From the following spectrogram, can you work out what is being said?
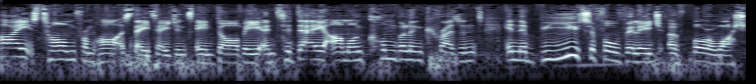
Hi, it's Tom from haart Estate Agents in Derby, and today I'm on Cumberland Crescent in the beautiful village of Borrowash.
